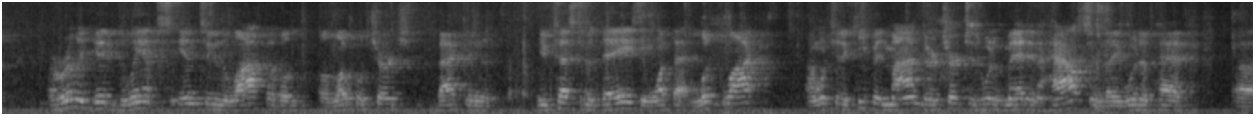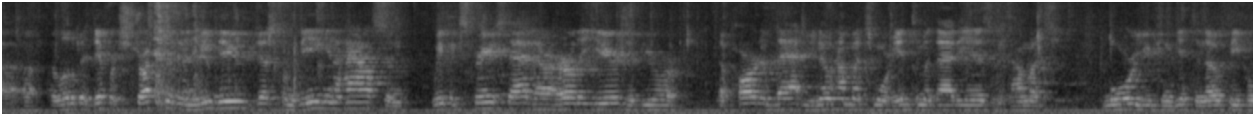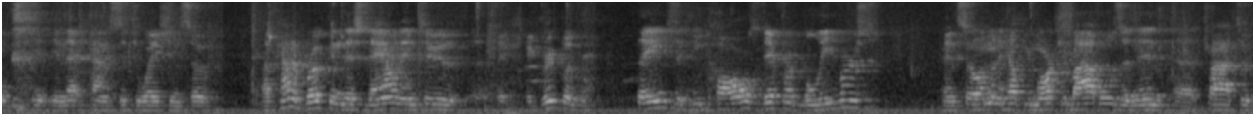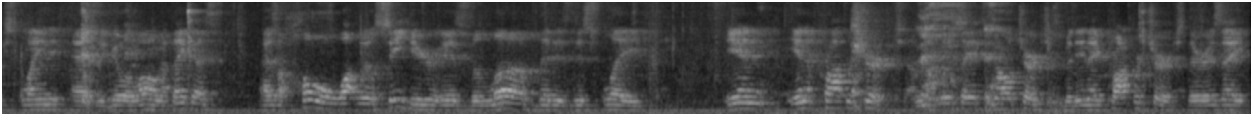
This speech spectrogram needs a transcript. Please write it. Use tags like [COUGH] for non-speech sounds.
a really good glimpse into the life of a, a local church back in the New Testament days and what that looked like. I want you to keep in mind their churches would have met in a house and they would have had uh, a, a little bit different structure than we do just from being in a house. And we've experienced that in our early years. If you're a part of that, you know how much more intimate that is and how much more you can get to know people in, in that kind of situation. So I've kind of broken this down into a, a group of things that he calls different believers. And so I'm going to help you mark your Bibles and then uh, try to explain it as we go along. I think as, as a whole, what we'll see here is the love that is displayed in, in a proper church. I'm not going to say it's in all churches, but in a proper church, there is a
